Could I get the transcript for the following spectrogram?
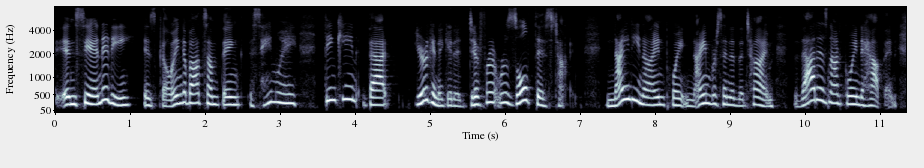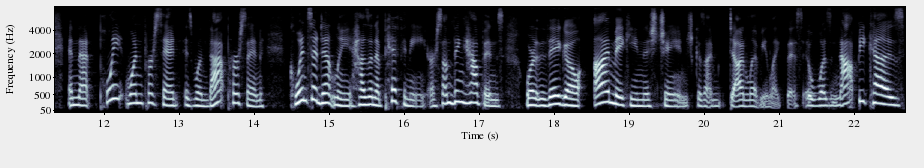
insanity? Is going about something the same way, thinking that you're going to get a different result this time. 99.9% of the time, that is not going to happen. And that 0.1% is when that person coincidentally has an epiphany or something happens where they go, I'm making this change because I'm done living like this. It was not because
